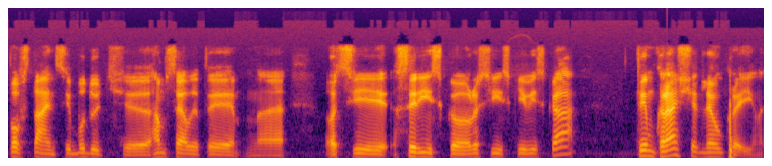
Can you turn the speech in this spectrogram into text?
повстанці будуть гамселити оці сирійсько-російські війська, тим краще для України.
